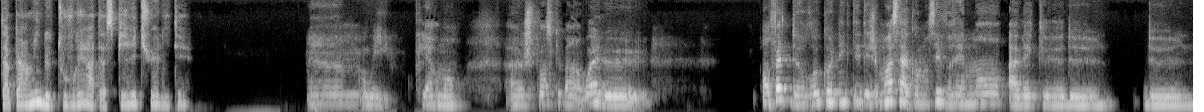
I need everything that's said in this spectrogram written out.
t'a permis de t'ouvrir à ta spiritualité? Euh, Oui, clairement. je pense que ben ouais le en fait de reconnecter déjà moi ça a commencé vraiment avec de de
